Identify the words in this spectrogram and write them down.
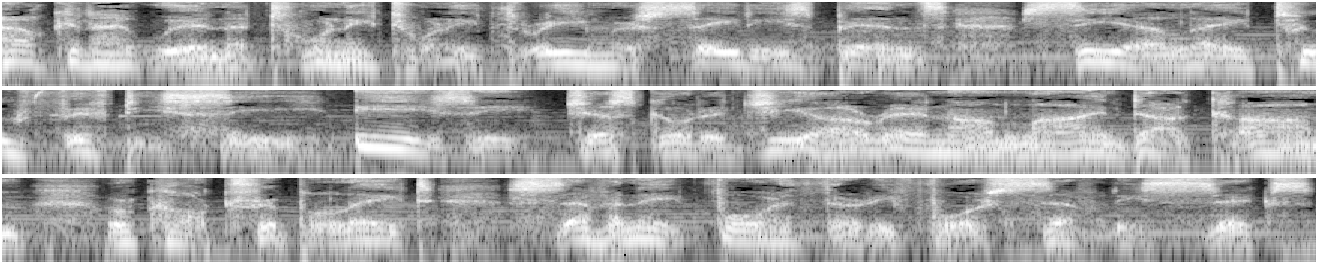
how can I win a 2023 Mercedes Benz CLA 250C? Easy. Just go to grnonline.com or call 888 784 3476.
